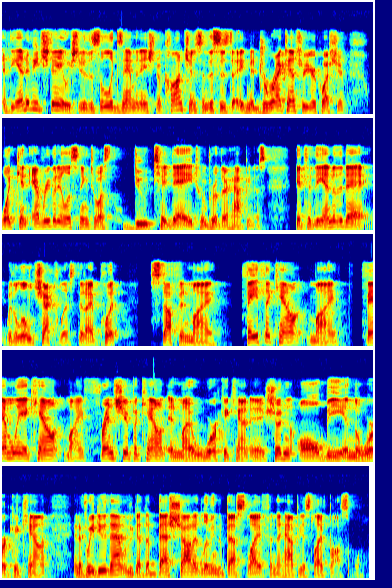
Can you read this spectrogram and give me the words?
at the end of each day, we should do this little examination of conscience. And this is a direct answer to your question. What can everybody listening to us do today to improve their happiness? Get to the end of the day with a little checklist. Did I put stuff in my faith account, my family account, my friendship account, and my work account. And it shouldn't all be in the work account. And if we do that, we've got the best shot at living the best life and the happiest life possible.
